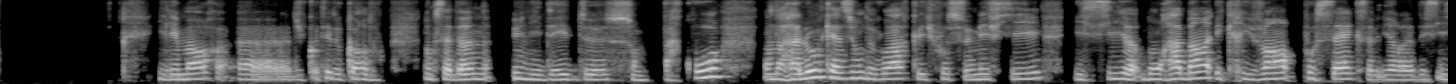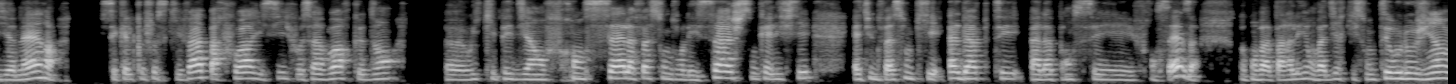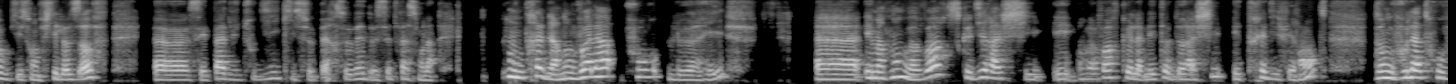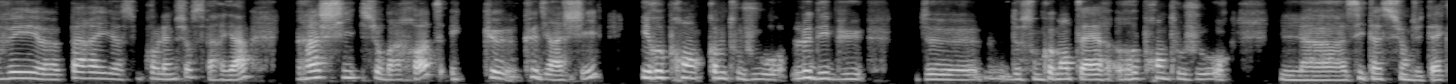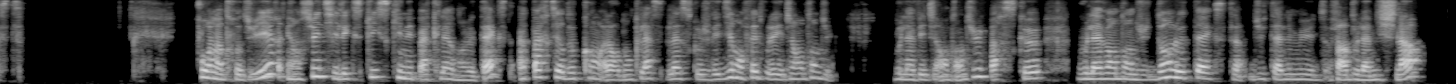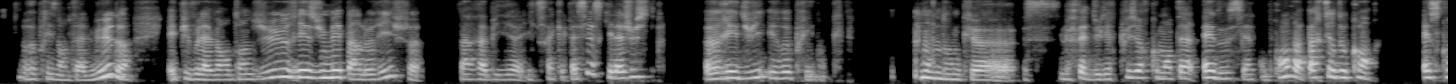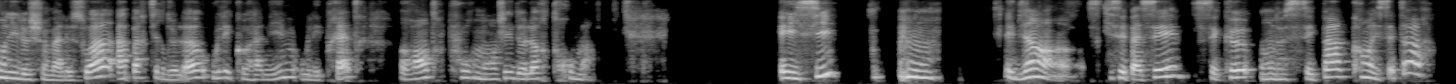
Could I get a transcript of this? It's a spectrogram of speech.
Il est mort euh, du côté de Cordoue. Donc ça donne une idée de son parcours. On aura l'occasion de voir qu'il faut se méfier ici. Bon, rabbin, écrivain, possèque, ça veut dire décisionnaire, c'est quelque chose qui va. Parfois, ici, il faut savoir que dans euh, Wikipédia en français, la façon dont les sages sont qualifiés est une façon qui est adaptée à la pensée française. Donc, on va parler, on va dire qu'ils sont théologiens ou qu'ils sont philosophes. Euh, c'est pas du tout dit qu'ils se percevaient de cette façon-là. Très bien. Donc voilà pour le RIF. Euh, et maintenant, on va voir ce que dit Rachi. Et on va voir que la méthode de Rachi est très différente. Donc, vous la trouvez, euh, pareil, ce problème sur Sfaria, Rachi sur Brachot. Et que, que dit Rachi Il reprend, comme toujours, le début de, de son commentaire, reprend toujours la citation du texte pour l'introduire, et ensuite il explique ce qui n'est pas clair dans le texte, à partir de quand? Alors donc là, là, ce que je vais dire, en fait, vous l'avez déjà entendu. Vous l'avez déjà entendu parce que vous l'avez entendu dans le texte du Talmud, enfin de la Mishnah, reprise dans le Talmud, et puis vous l'avez entendu résumé par le Rif, par Rabbi Yitzhak Fassi, parce qu'il a juste euh, réduit et repris. Donc, donc euh, le fait de lire plusieurs commentaires aide aussi à comprendre à partir de quand est-ce qu'on lit le chemin le soir, à partir de l'heure où les Kohanim ou les prêtres rentrent pour manger de leur trouma. Et ici, Eh bien, ce qui s'est passé, c'est que on ne sait pas quand est cette heure.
